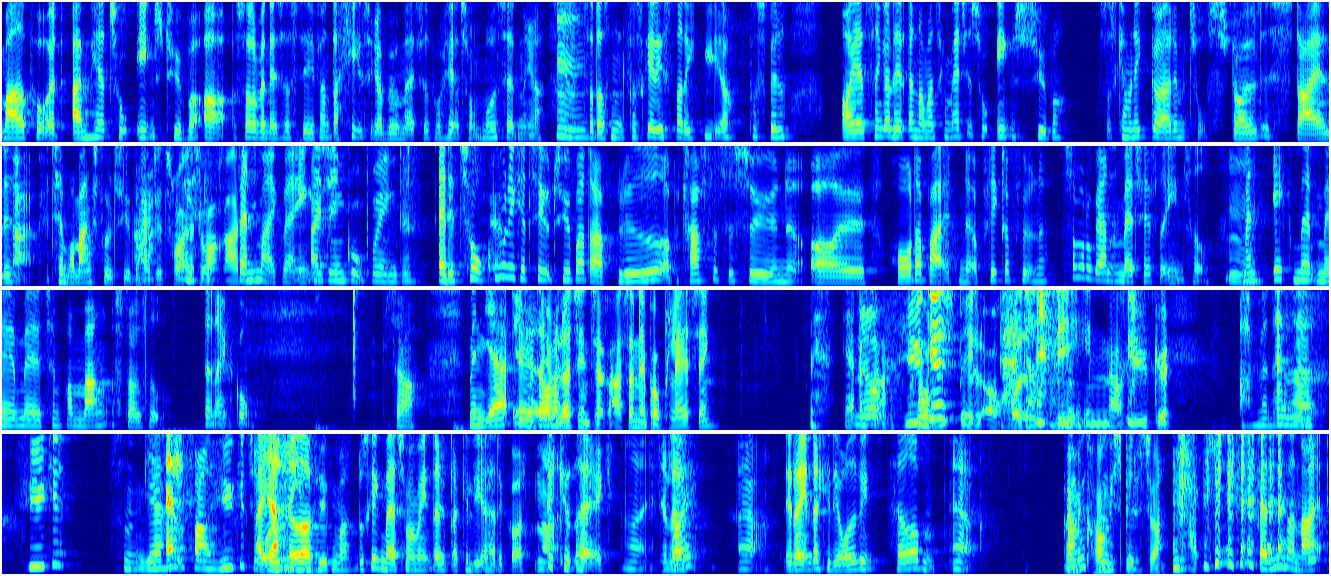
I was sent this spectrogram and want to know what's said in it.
meget på, at men her er to ens typer, og så er der Vanessa og Stefan, der helt sikkert er blevet matchet på her er to modsætninger. Mm. Så der er sådan forskellige strategier på spil. Og jeg tænker lidt, at når man skal matche to ens typer, så skal man ikke gøre det med to stolte, stejle, Nej. temperamentsfulde typer. Nej, det tror jeg, De du har ret i. fandme ikke være ens. Ej, det er en god pointe. Er det to kommunikative typer, der er bløde og bekræftelsesøgende og øh, hårdt arbejdende og pligtopfyldende, så må du gerne matche efter enshed. Mm. Men ikke med, med, med temperament og stolthed. Den er ikke god. Så, men ja, Men de havde der jo var- ellers interesserne på plads, ikke? Ja, Altså, hygge. kongespil og rødvin og hygge. Ah, men Altså, altså, hygge. sådan, ja. Alt fra hygge til Ej, jeg rødvin. hader at hygge mig. Du skal ikke matche mig med en, der, der kan lide at have det godt. Nej. Det gider jeg ikke. Nej, eller... Føj. Ja, Eller en, der kan lide rødvin. Hader dem. ja. Hvad med Kongespil. så? Ej, fanden mig nej.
